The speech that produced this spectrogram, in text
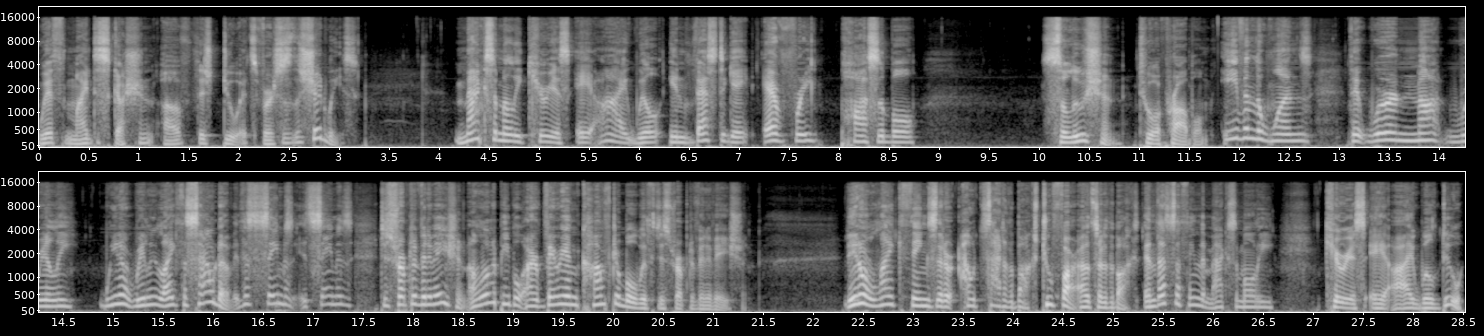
with my discussion of the do-its versus the should-we's. Maximally curious AI will investigate every possible solution to a problem, even the ones that we're not really we don't really like the sound of. It's the same as it's same as disruptive innovation. A lot of people are very uncomfortable with disruptive innovation. They don't like things that are outside of the box, too far outside of the box. And that's the thing that maximally curious AI will do.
